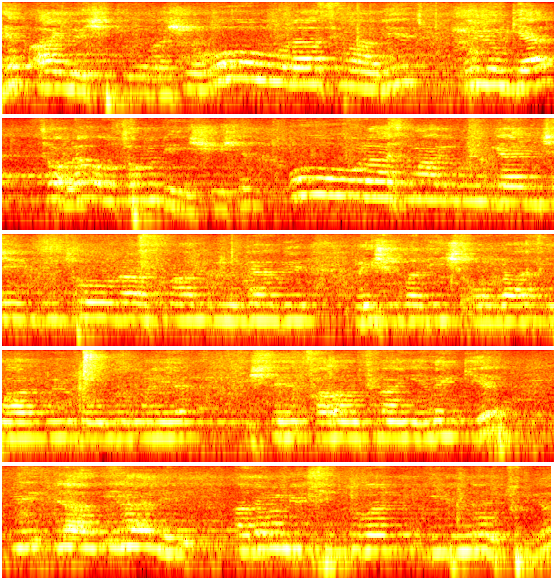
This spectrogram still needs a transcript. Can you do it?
hep aynı şekilde başlıyor. Oo Rasim abi buyur gel. Sonra o sonu değişiyor işte. Oo Rasim abi buyur gel bir çay iç. Oo Rasim abi buyur gel bir meşrubat iç. O Rasim abi buyur dondurmayı işte falan filan yemek ye. Bir, biraz ilerledik. Adamın birisi duvarın dibinde oturuyor.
